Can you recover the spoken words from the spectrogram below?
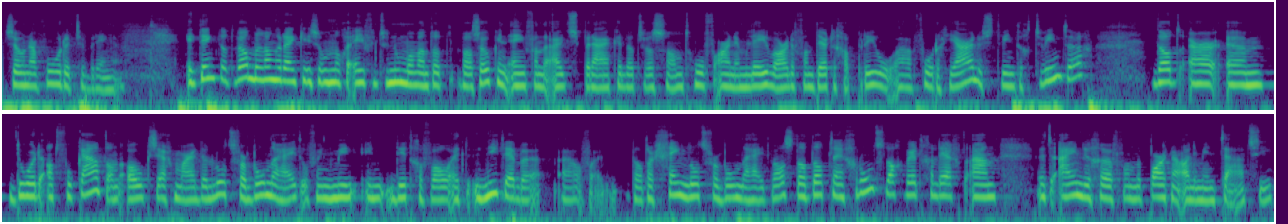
zo naar voren te brengen. Ik denk dat het wel belangrijk is om nog even te noemen, want dat was ook in een van de uitspraken. Dat was van het Hof Arnhem-Leeuwarden van 30 april vorig jaar, dus 2020. Dat er ehm, door de advocaat dan ook, zeg maar, de lotsverbondenheid, of in, in dit geval het niet hebben, eh, of eh, dat er geen lotsverbondenheid was, dat dat ten grondslag werd gelegd aan het eindigen van de partneralimentatie.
